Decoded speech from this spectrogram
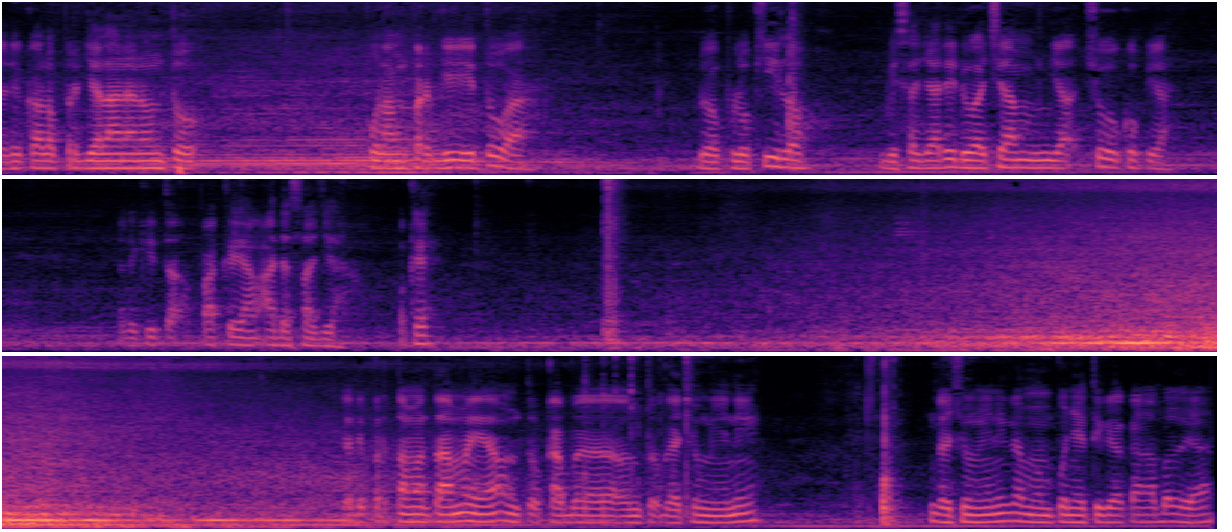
Jadi kalau perjalanan untuk pulang pergi itu ah 20 kilo. Bisa jadi dua jam ya cukup ya jadi kita pakai yang ada saja oke? Okay? jadi pertama-tama ya untuk kabel untuk gacung ini. Gacung ini kan mempunyai tiga kabel ya.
